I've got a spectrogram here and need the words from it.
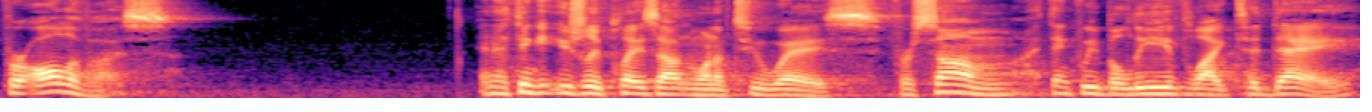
for all of us. And I think it usually plays out in one of two ways. For some, I think we believe like today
